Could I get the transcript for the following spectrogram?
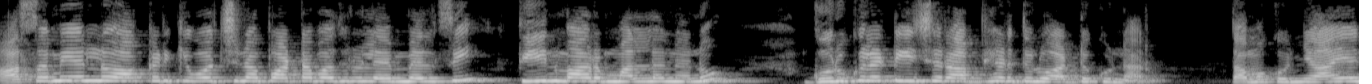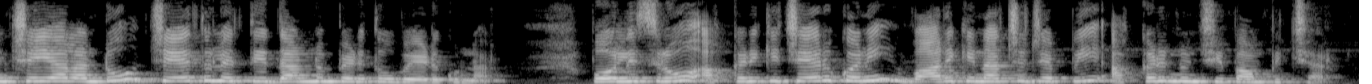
ఆ సమయంలో అక్కడికి వచ్చిన పట్టభద్రుల ఎమ్మెల్సీ తీన్మార్ మల్లన్నను గురుకుల టీచర్ అభ్యర్థులు అడ్డుకున్నారు. తమకు న్యాయం చేయాలంటూ చేతులెత్తి దండం పెడుతూ వేడుకున్నారు. పోలీసులు అక్కడికి చేరుకొని వారికి నచ్చజెప్పి అక్కడి నుంచి పంపించారు.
